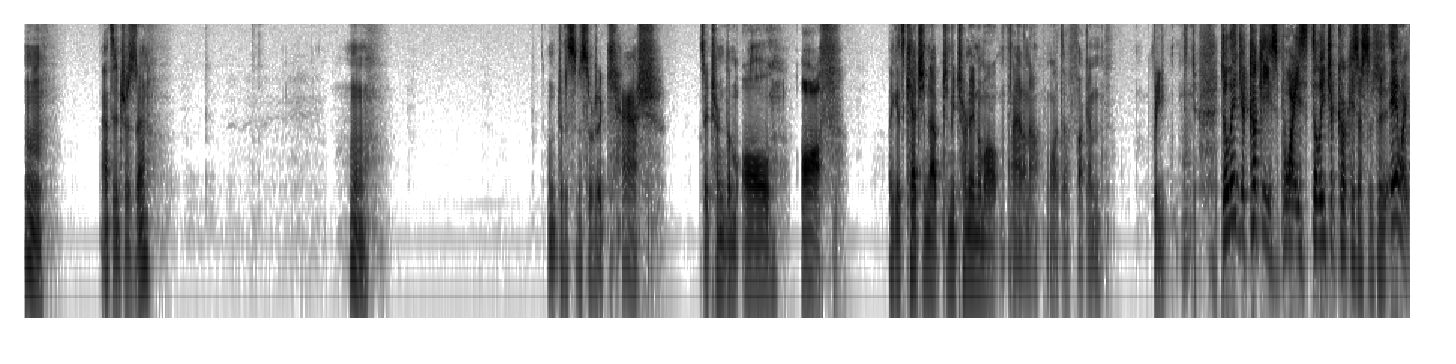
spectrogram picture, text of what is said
Hmm, that's interesting. Hmm. I wonder if some sort of cache because I turned them all off. Like it's catching up to me turning them all. I don't know. What the fucking re- delete your cookies, boys. Delete your cookies or something. Anyway,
